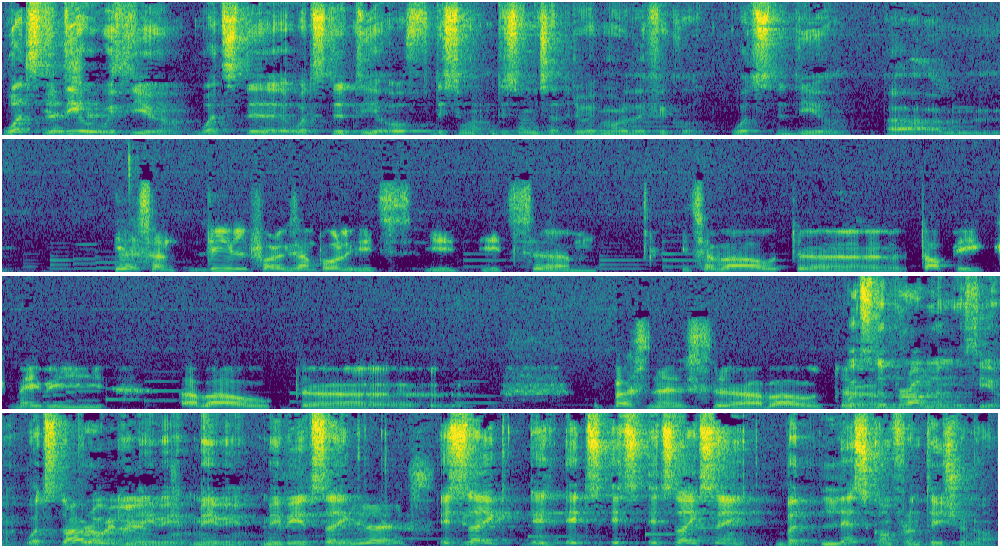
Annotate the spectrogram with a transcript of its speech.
What's the deal with you? What's the what's the deal of this one? This one is a little bit more difficult. What's the deal? Um, Yes, and deal, for example, it's it, it's um, it's about uh, topic, maybe about uh, business, uh, about. What's the um, problem with you? What's the problem? Maybe, maybe, maybe it's like Yes. it's like it, it's it's it's like saying, but less confrontational,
